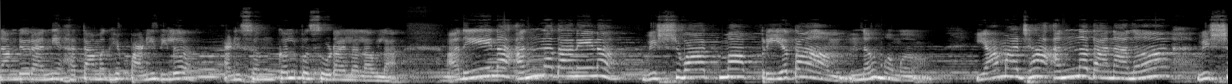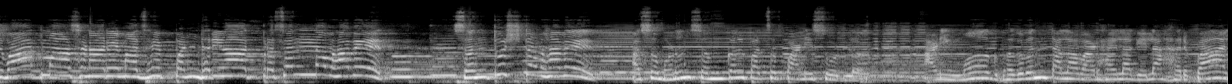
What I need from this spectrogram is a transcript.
नामदेवरायांनी हातामध्ये पाणी दिलं. आणि संकल्प सोडायला लावला. अनेन अन्नदानेन विश्वात्मा प्रियताम न मम. या माझ्या अन्नदानानं विश्वात्मा असणारे माझे पंढरीनाथ प्रसन्न व्हावेत. संतुष्ट व्हावेत असं म्हणून संकल्पाचं पाणी सोडलं. आणि मग भगवंताला वाढायला गेला हरपाल.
